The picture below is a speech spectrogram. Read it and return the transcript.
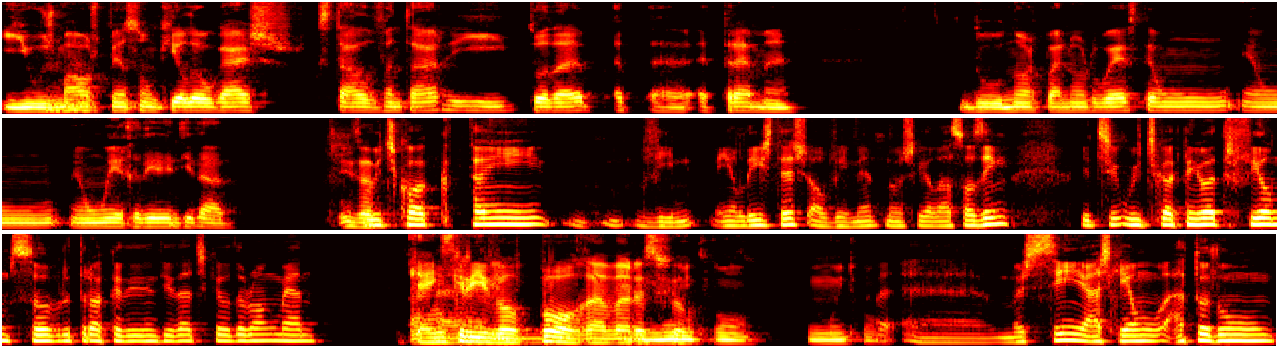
e os maus pensam que ele é o gajo que se está a levantar e toda a, a- a trama do North by Northwest é um, é um, é um erro de identidade. O Exato. Hitchcock tem, vi em listas, obviamente, não cheguei lá sozinho. O Hitchcock tem outro filme sobre troca de identidades que é o The Wrong Man. Que é Ah, incrível. sim. Porra, adoro esse filme. Muito bom, muito bom. Uh, mas sim, acho que é um, há todo um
